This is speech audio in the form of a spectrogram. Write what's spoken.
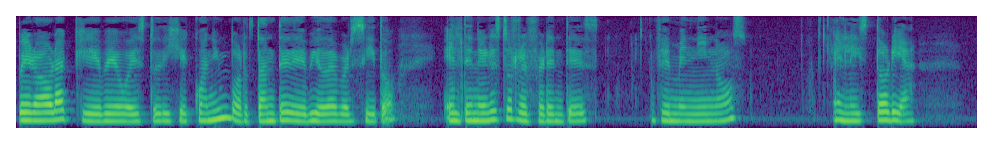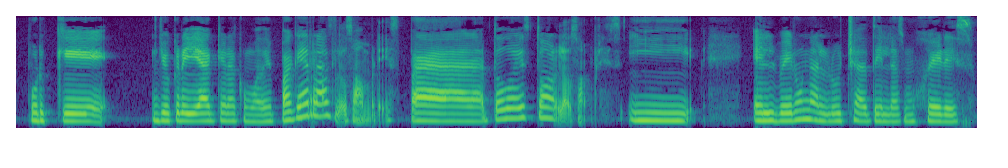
Pero ahora que veo esto, dije, cuán importante debió de haber sido el tener estos referentes femeninos en la historia, porque yo creía que era como de, para guerras, los hombres, para todo esto, los hombres. Y el ver una lucha de las mujeres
